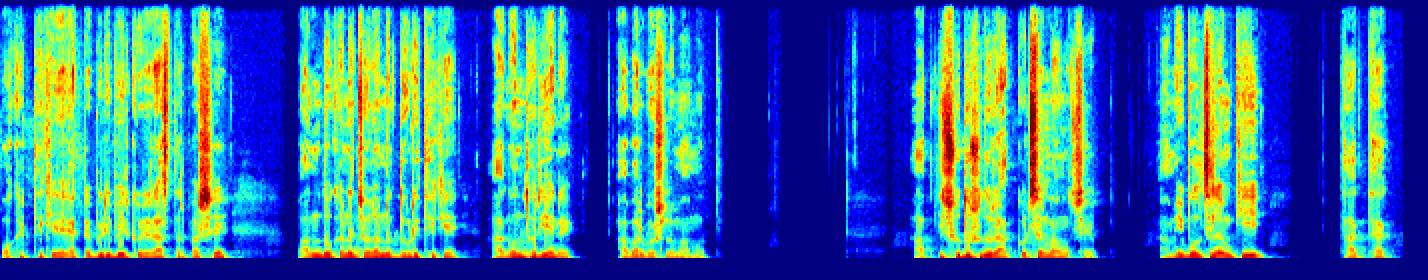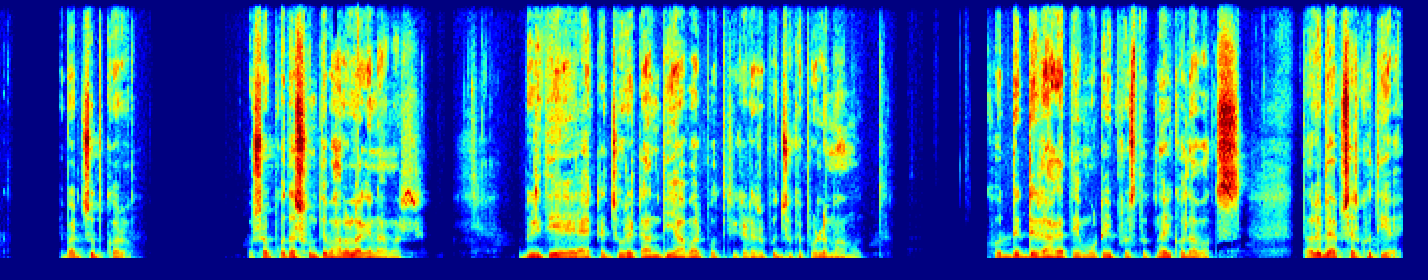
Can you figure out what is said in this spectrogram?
পকেট থেকে একটা বিড়ি বের করে রাস্তার পাশে পান দোকানে ঝোলানো দড়ি থেকে আগুন ধরিয়ে এনে আবার বসল মাহমুদ আপনি শুধু শুধু রাগ করছেন মাহমুদ সাহেব। আমি বলছিলাম কি, থাক থাক, এবার চুপ করো। ওসব কথা শুনতে ভালো লাগে না আমার। বিড়িতে একটা জোরে টান দিয়ে আবার পত্রিকাটার উপর ঝুঁকে পড়ল মাহমুদ খদ্দেরদের রাগাতে মোটেই প্রস্তুত নয় খোদাবক্স। তাহলে ব্যবসার ক্ষতি হয়।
